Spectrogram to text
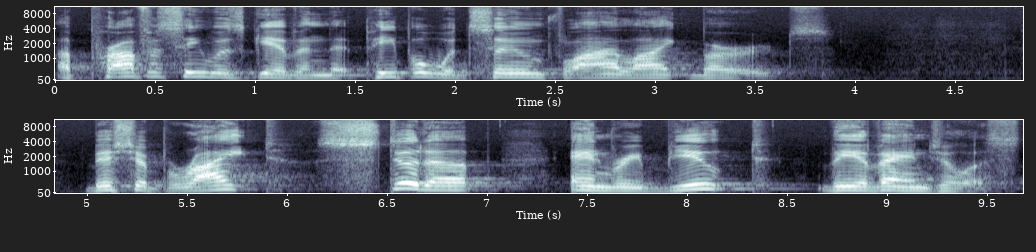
a prophecy was given that people would soon fly like birds. Bishop Wright stood up and rebuked the evangelist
